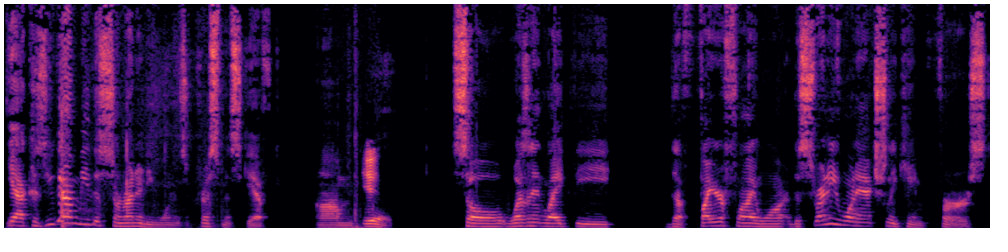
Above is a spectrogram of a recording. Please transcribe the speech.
Yeah, because you got me the Serenity one as a Christmas gift. Um, yeah. So wasn't it like the the Firefly one? The Serenity one actually came first,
